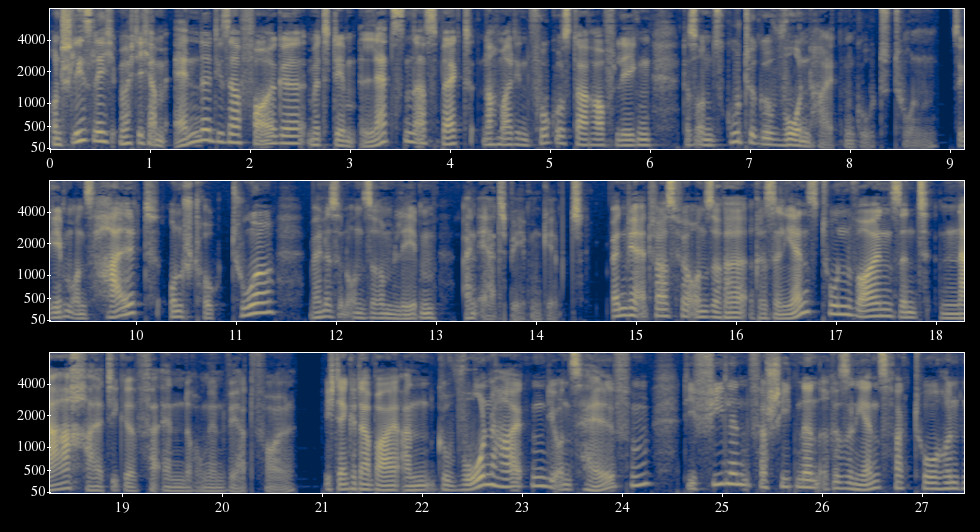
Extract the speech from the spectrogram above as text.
Und schließlich möchte ich am Ende dieser Folge mit dem letzten Aspekt nochmal den Fokus darauf legen, dass uns gute Gewohnheiten gut tun. Sie geben uns Halt und Struktur, wenn es in unserem Leben ein Erdbeben gibt. Wenn wir etwas für unsere Resilienz tun wollen, sind nachhaltige Veränderungen wertvoll. Ich denke dabei an Gewohnheiten, die uns helfen, die vielen verschiedenen Resilienzfaktoren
